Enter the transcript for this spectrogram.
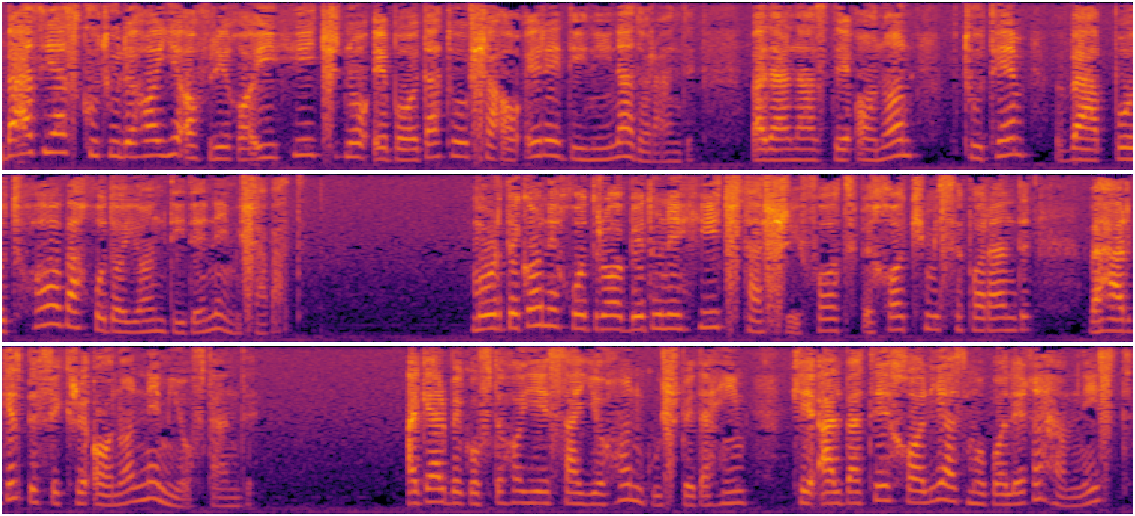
بعضی از کتوله های آفریقایی هیچ نوع عبادت و شعائر دینی ندارند و در نزد آنان توتم و بتها و خدایان دیده نمی شود. مردگان خود را بدون هیچ تشریفات به خاک می سپارند و هرگز به فکر آنان نمی افتند. اگر به گفته های سیاهان گوش بدهیم که البته خالی از مبالغه هم نیست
